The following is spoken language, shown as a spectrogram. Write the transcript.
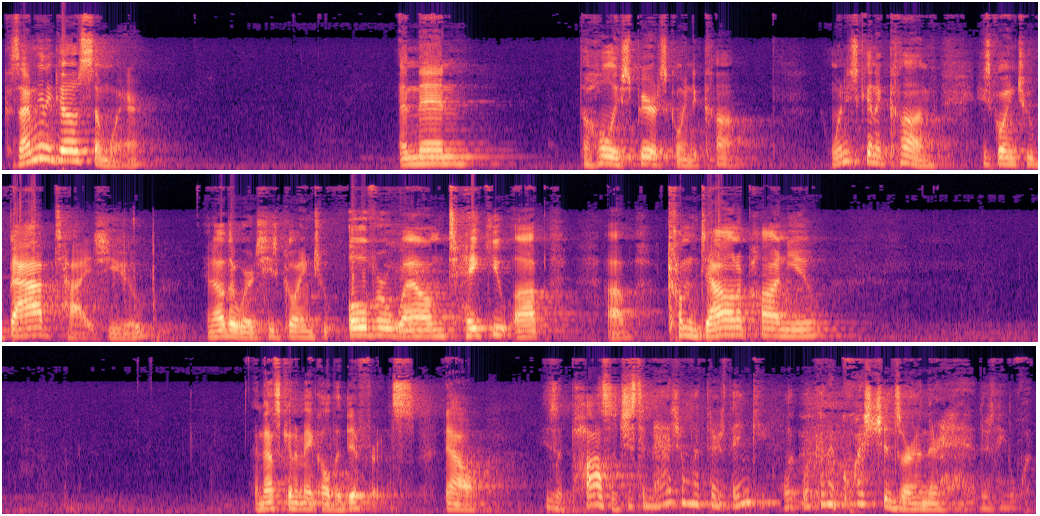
Because I'm going to go somewhere. And then the Holy Spirit's going to come. When he's going to come, he's going to baptize you. In other words, he's going to overwhelm, take you up, uh, come down upon you. And that's going to make all the difference. Now, these apostles, just imagine what they're thinking. What, what kind of questions are in their head? They're thinking, what,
